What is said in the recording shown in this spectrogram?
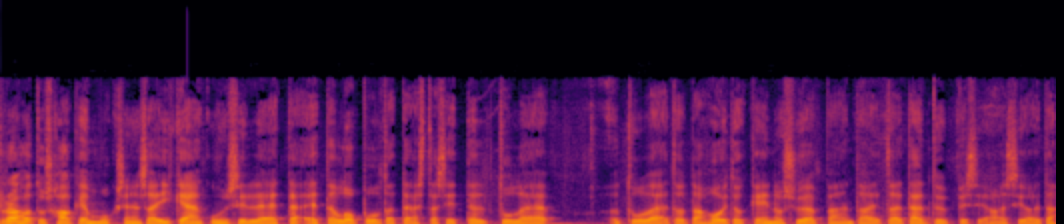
rahoitushakemuksensa ikään kuin sille, että, että lopulta tästä sitten tulee tulee tota hoitokeino syöpään tai, tai tämän tyyppisiä asioita,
